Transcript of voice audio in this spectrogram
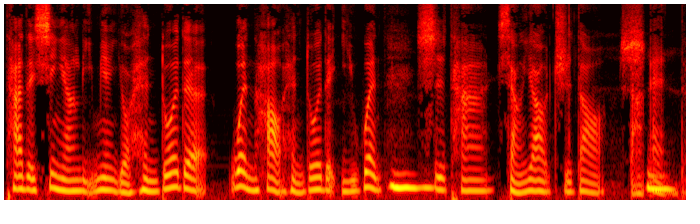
他的信仰里面有很多的问号，很多的疑问，嗯，是他想要知道答案的，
